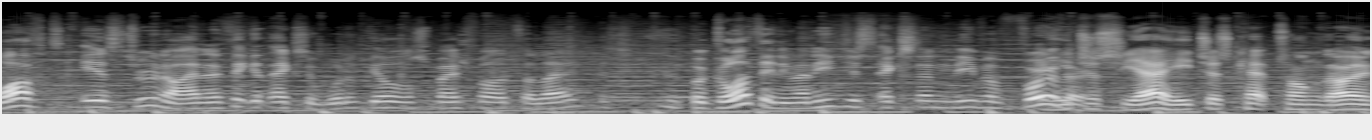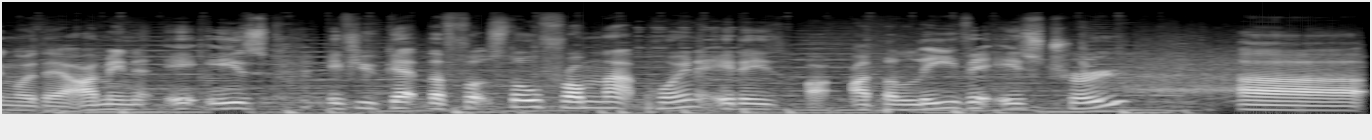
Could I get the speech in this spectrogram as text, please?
waft is true now, and I think it actually would have killed smash at the ledge. But Glutonny, man, he just extended even further. He just yeah, he just kept on going with it. I mean, it is if you get the footstool from that point, it is I- I believe it is true. Uh,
